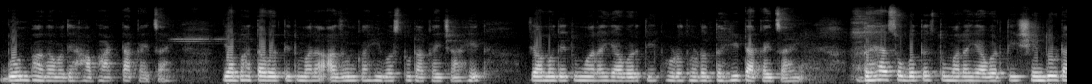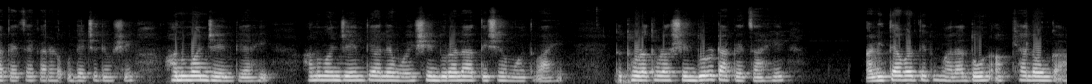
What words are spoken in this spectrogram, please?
दोन भागामध्ये हा भात टाकायचा आहे. या भातावरती तुम्हाला अजून काही वस्तू टाकायच्या आहेत ज्यामध्ये तुम्हाला यावरती थोडं थोडं दही टाकायचं आहे. दह्यासोबतच तुम्हाला यावरती शेंदूर टाकायचा आहे कारण उद्याच्या दिवशी हनुमान जयंती आहे. हनुमान जयंती आल्यामुळे शेंदुराला अतिशय महत्त्व आहे. तर थोडा थोडा शेंदूर टाकायचा आहे आणि त्यावरती तुम्हाला दोन अख्ख्या लवंगा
